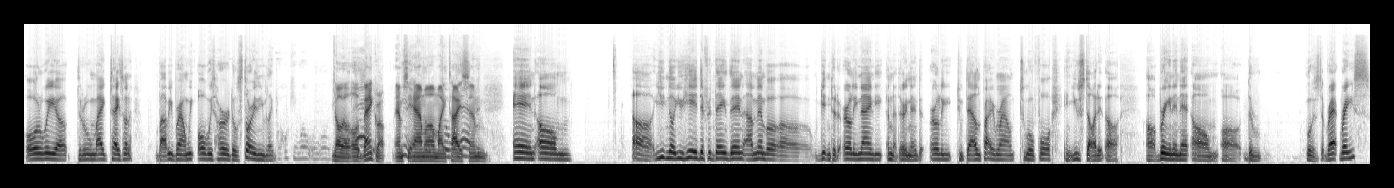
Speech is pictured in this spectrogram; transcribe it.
all the way up through Mike Tyson, Bobby Brown, we always heard those stories, and you be like, well, okay, well, well, No, or oh, bankrupt. MC Yeah, Hammer, so- Mike so Tyson. and um uh you know you hear different things then i remember uh getting to the early 90s i'm not the early 90s the early 2000 probably around 204 and you started uh uh bringing in that um uh the what was the rat race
